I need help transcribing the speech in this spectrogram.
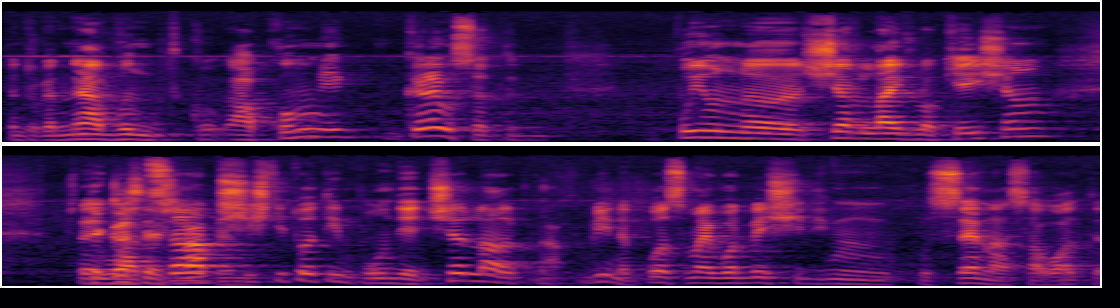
pentru că neavând... Acum e greu să te pui un uh, share live location pe WhatsApp și știi tot timpul unde e celălalt. Da. Bine, poți să mai vorbești și din, cu Sena sau alte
